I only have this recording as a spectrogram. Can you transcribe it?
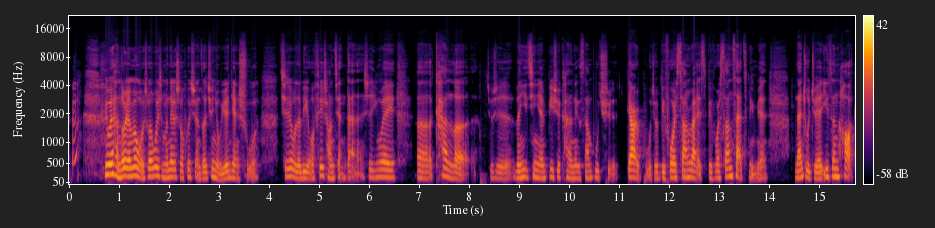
因为很多人问我说，为什么那个时候会选择去纽约念书？其实我的理由非常简单，是因为呃看了就是文艺青年必须看的那个三部曲，第二部就是《Before Sunrise》《Before Sunset》里面。男主角 Ethan Hawke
